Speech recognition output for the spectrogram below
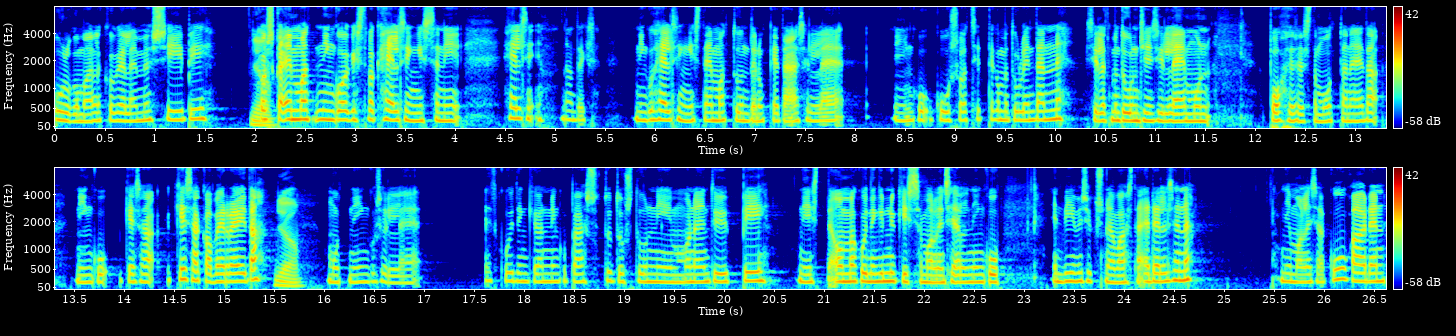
ulkomaille kokeilemaan myös siipiä. Joo. Koska en mä niin kuin oikeasti vaikka Helsingissä, niin, Helsi, anteeksi, niin kuin Helsingistä en mä tuntenut ketään silleen, niin kuin kuusi vuotta sitten, kun mä tulin tänne. Sillä, että mä tunsin silleen mun pohjoisesta muuttaneita niin kuin kesä, kesäkavereita, Joo. mutta niin kuin silleen, että kuitenkin on niin kuin päässyt tutustumaan niin moneen tyyppiin. Niin sitten on mä kuitenkin nykissä, mä olin siellä niin kuin, en viime syksynä vaan sitä edellisenä, niin mä olin siellä kuukauden.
